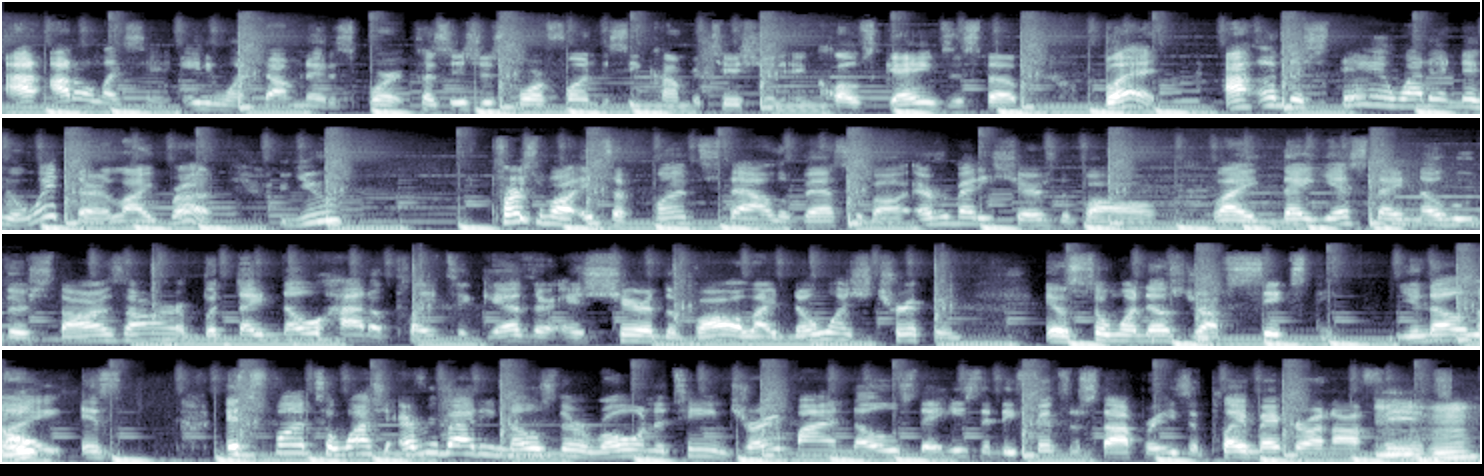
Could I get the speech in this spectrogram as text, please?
I, I don't like seeing anyone dominate a sport because it's just more fun to see competition and close games and stuff. But I understand why that nigga went there. Like, bro, you first of all, it's a fun style of basketball. Everybody shares the ball. Like they yes, they know who their stars are, but they know how to play together and share the ball. Like no one's tripping if someone else drops 60. You know, nope. like it's it's fun to watch. Everybody knows their role on the team. Draymond knows that he's the defensive stopper. He's a playmaker on offense. Mm-hmm.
